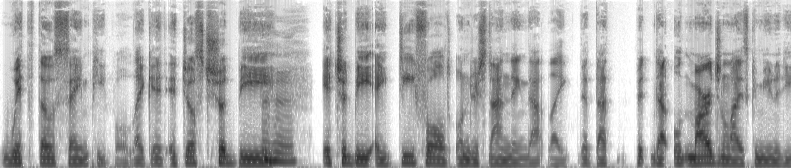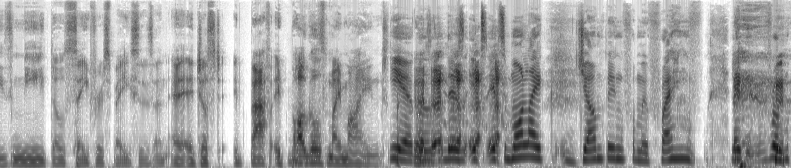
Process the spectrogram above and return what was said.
with those same people? Like, it, it just should be it should be a default understanding that like that that that marginalized communities need those safer spaces, and eh, it just it baff it boggles my mind. Yeah, because it's it's more like jumping from a frying, like from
